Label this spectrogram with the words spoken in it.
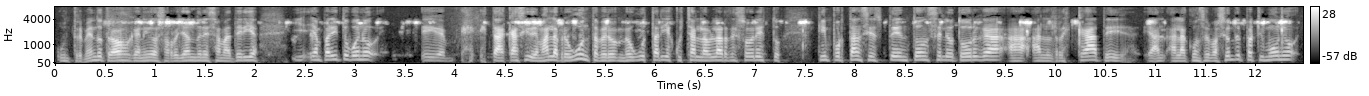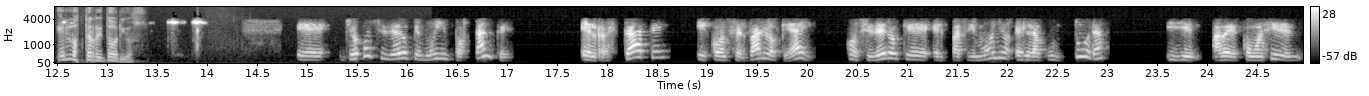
un tremendo trabajo que han ido desarrollando en esa materia. Y, Amparito, bueno, eh, está casi de más la pregunta, pero me gustaría escucharle hablar de sobre esto. ¿Qué importancia usted entonces le otorga al rescate, a, la conservación del patrimonio en los territorios? Eh, yo considero que es muy importante el rescate y conservar lo que hay. Considero que el patrimonio es la cultura y, a ver, como decir,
